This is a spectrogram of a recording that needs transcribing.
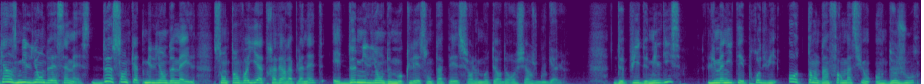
15 millions de SMS, 204 millions de mails sont envoyés à travers la planète et 2 millions de mots-clés sont tapés sur le moteur de recherche Google. Depuis 2010, l'humanité produit autant d'informations en deux jours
